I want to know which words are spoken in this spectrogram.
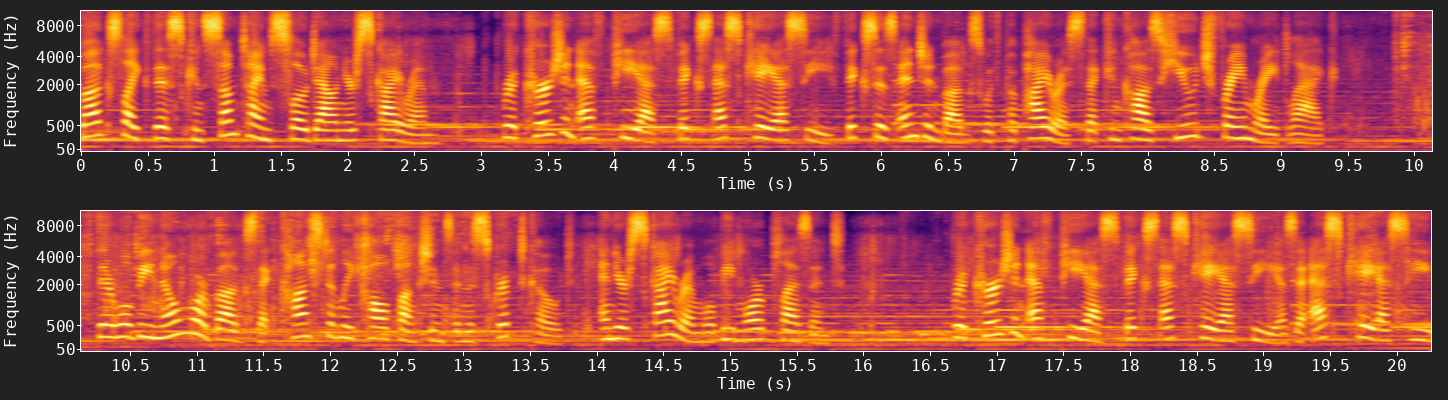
Bugs like this can sometimes slow down your Skyrim. Recursion FPS Fix SKSE fixes engine bugs with Papyrus that can cause huge frame rate lag. There will be no more bugs that constantly call functions in the script code, and your Skyrim will be more pleasant. Recursion FPS Fix SKSE is a SKSE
